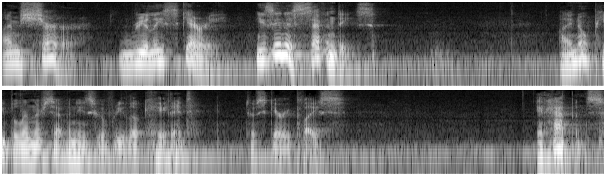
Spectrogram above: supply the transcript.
I'm sure. Really scary. He's in his 70s. I know people in their 70s who have relocated to a scary place. It happens.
